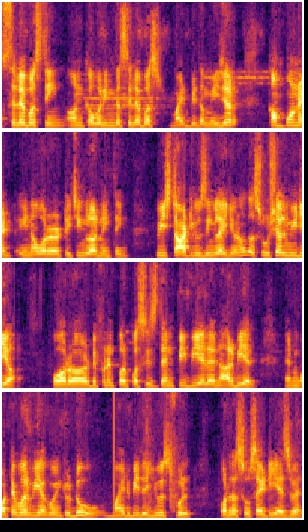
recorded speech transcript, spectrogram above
syllabus thing uncovering the syllabus might be the major component in our teaching learning thing. We start using like you know the social media for uh, different purposes than pbl and rbl and whatever we are going to do might be the useful for the society as well.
